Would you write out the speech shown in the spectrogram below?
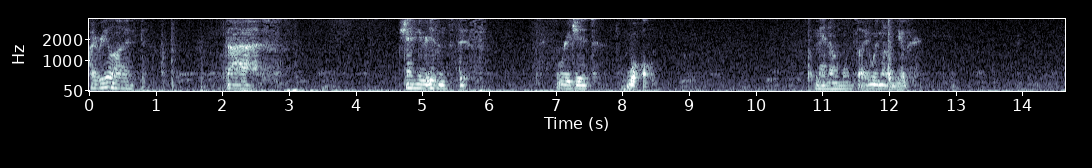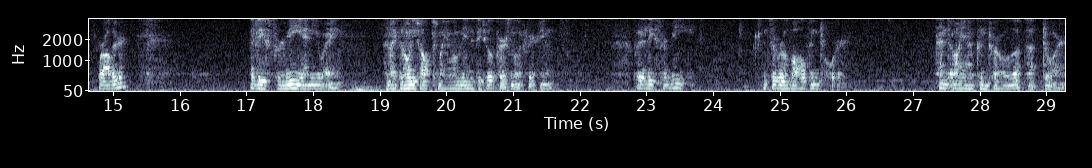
I realized that gender isn't this rigid wall. Men on one side, women on the other. Rather, at least for me anyway, and I can only talk to my own individual personal experience, but at least for me, it's a revolving door. And I have control of that door.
